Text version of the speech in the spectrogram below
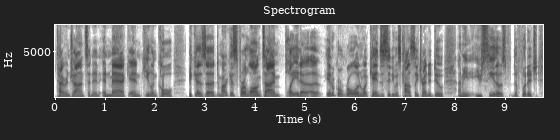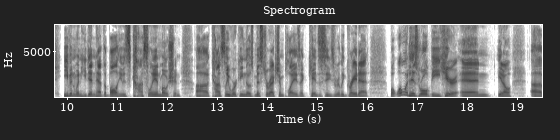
Tyron Johnson and, and Mack and Keelan Cole? Because uh, Demarcus for a long time played a, a integral role in what Kansas City was constantly trying to do. I mean, you see those the footage even when he didn't have the ball, he was constantly in motion, uh, constantly working those misdirection plays that Kansas City's really great at. But what would his role be here? And you know, uh,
